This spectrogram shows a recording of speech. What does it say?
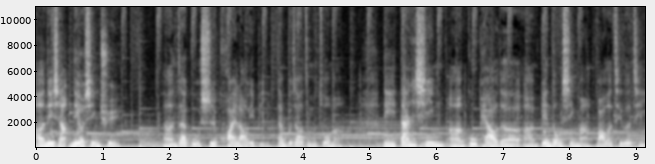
呃，你想你有兴趣，嗯，在股市快捞一笔，但不知道怎么做吗？你担心嗯股票的嗯变动性吗？Volatility，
